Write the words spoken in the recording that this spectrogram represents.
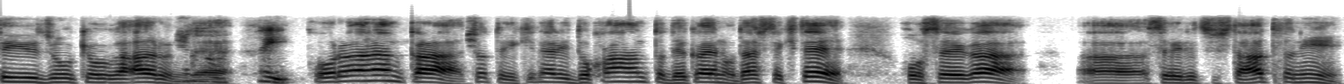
っていう状況があるんで、はい、これはなんかちょっといきなりドカーンとでかいのを出してきて補正があ成立した後に、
